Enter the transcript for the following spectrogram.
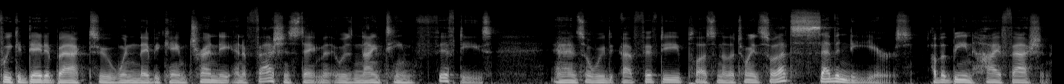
If we could date it back to when they became trendy and a fashion statement, it was 1950s. And so we at 50 plus another 20. So that's 70 years of it being high fashion.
